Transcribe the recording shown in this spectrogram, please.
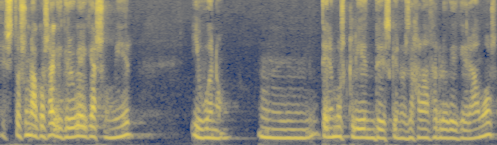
Esto es una cosa que creo que hay que asumir y bueno, mm, tenemos clientes que nos dejan hacer lo que queramos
